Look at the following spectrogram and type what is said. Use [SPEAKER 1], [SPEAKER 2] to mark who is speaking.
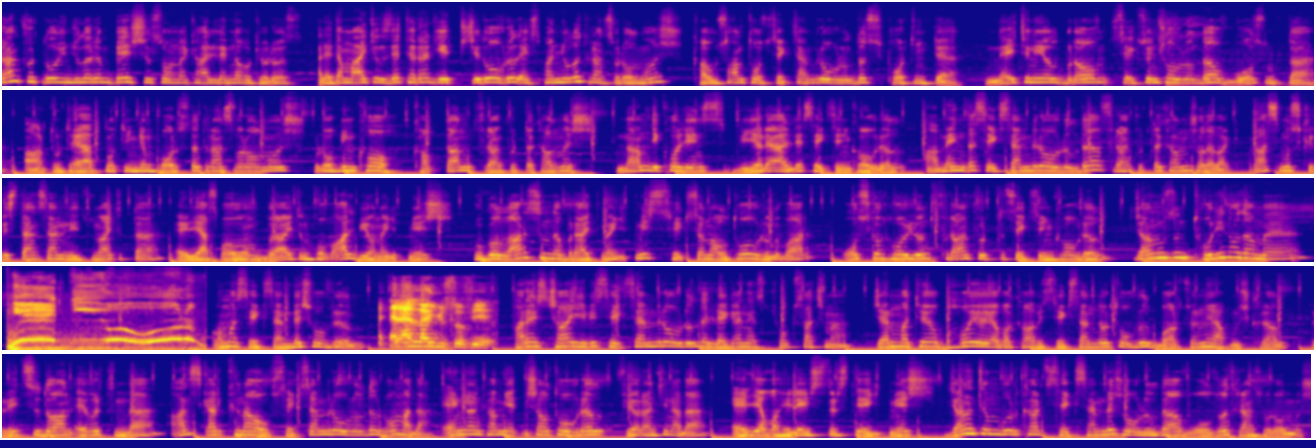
[SPEAKER 1] Frankfurtlu oyuncuların 5 yıl sonraki hallerine bakıyoruz. Kalede Michael Zetterer 77 overall Espanyol'a transfer olmuş. Cau Santos 81 overall'da Sporting'de. Nathaniel Brown 83 overall'da Wolfsburg'da. Arthur Theat Nottingham Forest'ta transfer olmuş. Robin Koch kaptan Frankfurt'ta kalmış. Namdi Collins Villarreal'de 82 overall. Amenda 81 overall'da Frankfurt'ta kalmış o da bak. Rasmus Christensen Leeds United'da. Elias Baum Brighton Hove Albion'a gitmiş. Hugo Larsson da Brighton'a gitmiş. 86 overall'u var. Oscar Højlund Frankfurt'ta 82 overall. Can Torino'da mı? Ama 85 overall.
[SPEAKER 2] Helal lan Yusufi.
[SPEAKER 1] Pares Çayibi 81 overall'da Leganes çok saçma. Cem Mateo Bahoyo'ya bak abi 84 overall Barcelona yapmış kral. Ritsu Doğan Everton'da. Ansgar Knauf 81 overall'da Roma'da. Engankam 76 overall Fiorentina'da. Elia Vahi Leicester City'ye gitmiş. Jonathan Burkhardt 85 overall'da Wolves'a transfer olmuş.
